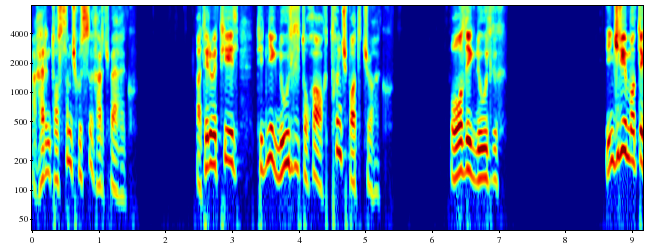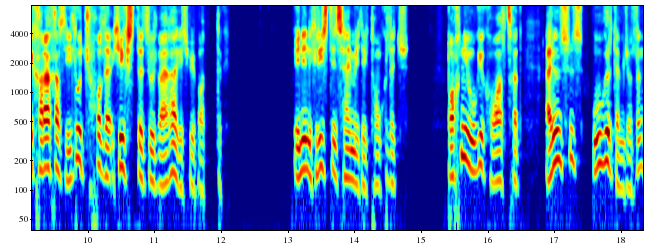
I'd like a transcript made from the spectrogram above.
Харин тусламж хүссэн харж байгаагүй. А тэр битгийл тэднийг нүүлгэх тухай огтхонч бодож байгаагүй. Уулыг нүүлгэх инжирийн модыг харахаас илүү чухал хийх ёстой зүйл байгаа гэж би боддог. Энэ нь Христийн сайн мэдээг тунхлаж Бурхны үгийг хуваалцахад ариун сүнс үүгээр дамжуулан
